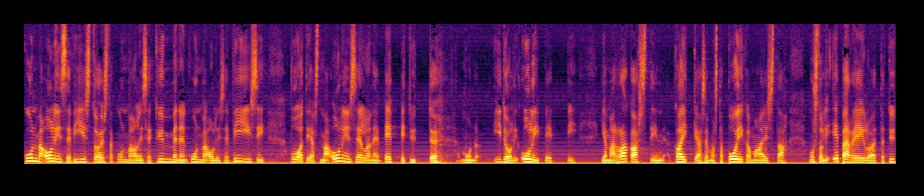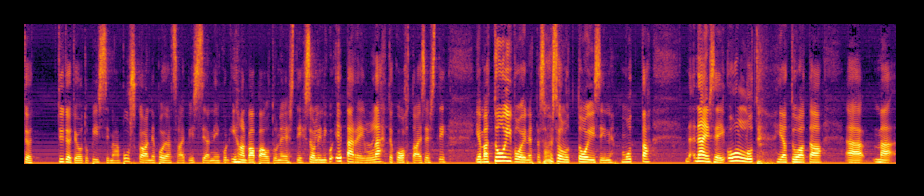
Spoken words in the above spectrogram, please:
kun mä olin se 15, kun mä olin se 10, kun mä olin se 5 vuotias, mä olin sellainen Peppi-tyttö, mun idoli oli Peppi, ja mä rakastin kaikkea semmoista poikamaista. Musta oli epäreilua, että tytöt tytöt joutu pissimään puskaan ja pojat sai pissiä niin kuin ihan vapautuneesti. Se oli niin kuin epäreilu lähtökohtaisesti. Ja mä toivoin, että se olisi ollut toisin, mutta näin se ei ollut. Ja tuota, ää, mä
